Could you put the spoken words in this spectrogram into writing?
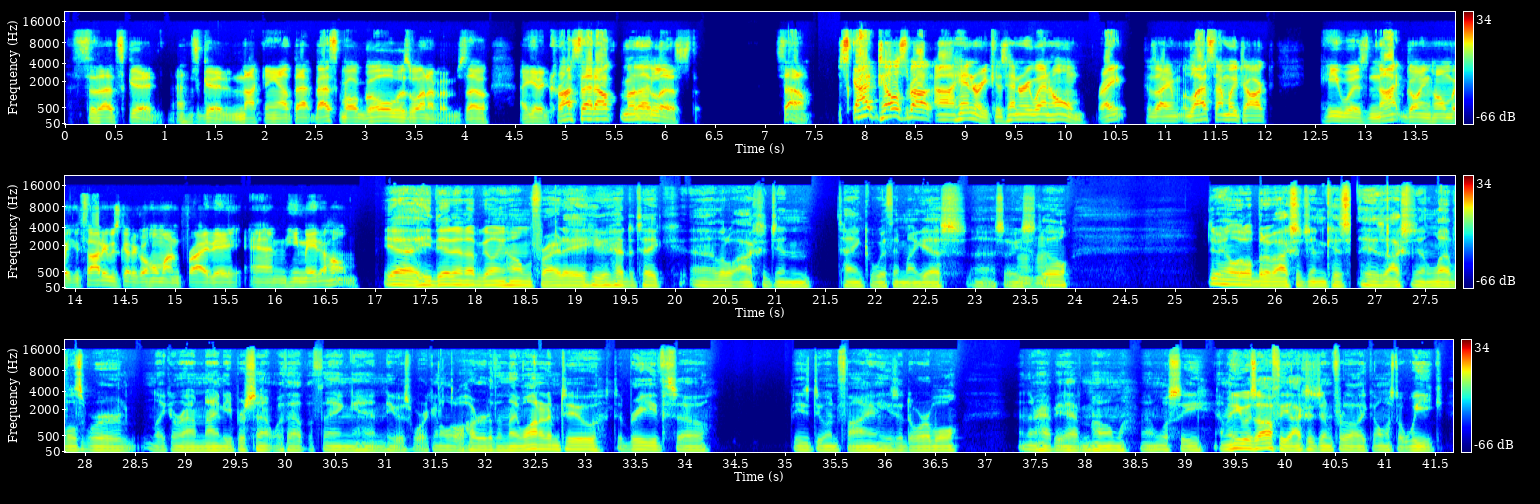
So that's good. That's good. Knocking out that basketball goal was one of them. So I get to cross that out from that list. So Scott, tell us about uh, Henry because Henry went home, right? Because I last time we talked, he was not going home, but you thought he was going to go home on Friday, and he made it home. Yeah, he did end up going home Friday. He had to take a little oxygen tank with him, I guess. Uh, so he's Mhm. still doing a little bit of oxygen because his oxygen levels were like around 90% without the thing. And he was working a little harder than they wanted him to to breathe. So he's doing fine. He's adorable. And they're happy to have him home. And we'll see. I mean, he was off the oxygen for like almost a week.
